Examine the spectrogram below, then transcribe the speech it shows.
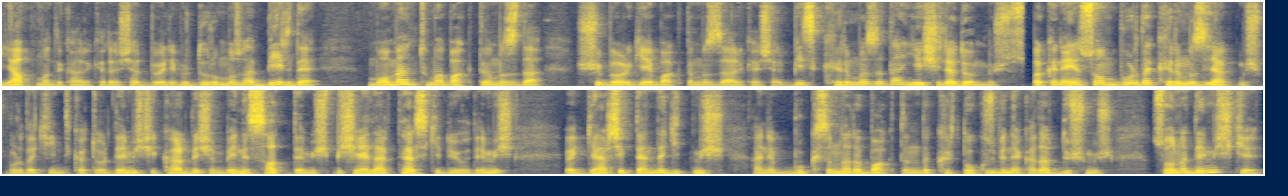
yapmadık arkadaşlar. Böyle bir durumumuz var. Bir de Momentum'a baktığımızda şu bölgeye baktığımızda arkadaşlar biz kırmızıdan yeşile dönmüşüz. Bakın en son burada kırmızı yakmış buradaki indikatör. Demiş ki kardeşim beni sat demiş bir şeyler ters gidiyor demiş. Ve gerçekten de gitmiş. Hani bu kısımlara baktığında 49 bine kadar düşmüş. Sonra demiş ki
